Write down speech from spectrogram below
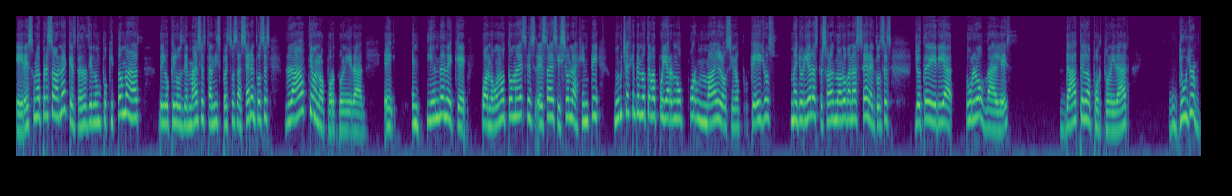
eres una persona que estás haciendo un poquito más de lo que los demás están dispuestos a hacer. Entonces, date una oportunidad. Eh, de que cuando uno toma esa decisión, la gente, mucha gente no te va a apoyar no por malo, sino porque ellos, mayoría de las personas no lo van a hacer. Entonces, yo te diría, tú lo vales, date la oportunidad, do your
